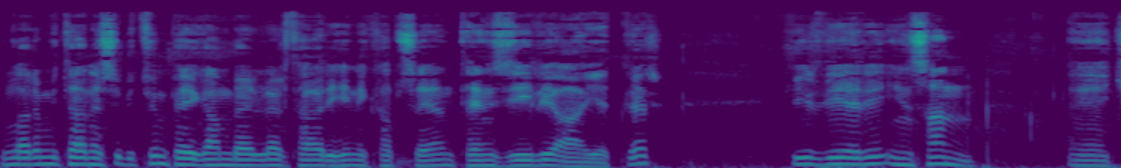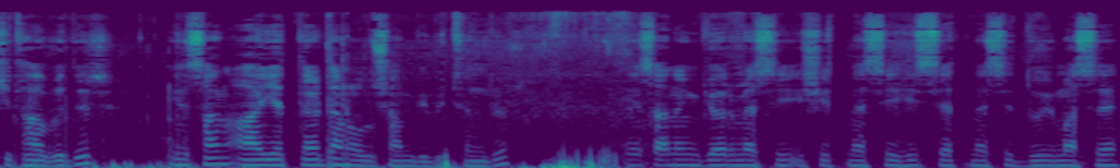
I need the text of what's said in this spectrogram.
Bunların bir tanesi bütün peygamberler tarihini kapsayan tenzili ayetler. Bir diğeri insan e, kitabıdır. İnsan ayetlerden oluşan bir bütündür. İnsanın görmesi, işitmesi, hissetmesi, duyması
